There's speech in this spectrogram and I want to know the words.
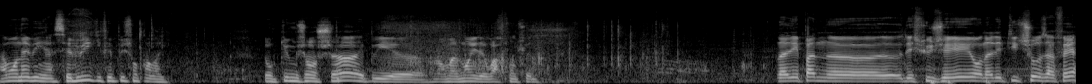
à mon avis, hein, c'est lui qui fait plus son travail. Donc, tu me changes ça, et puis euh, normalement, il devra fonctionner. On a des pannes, euh, des sujets, on a des petites choses à faire.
